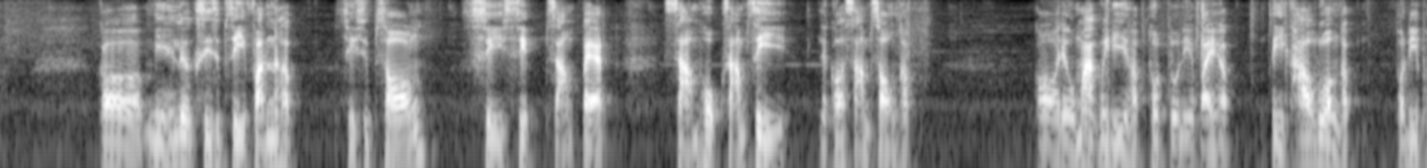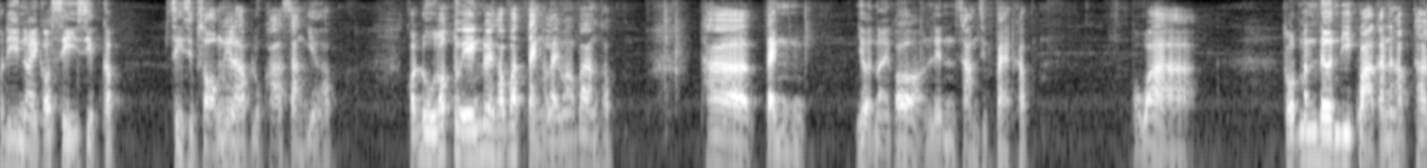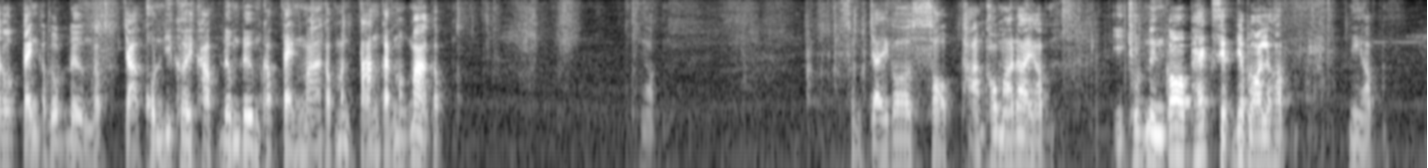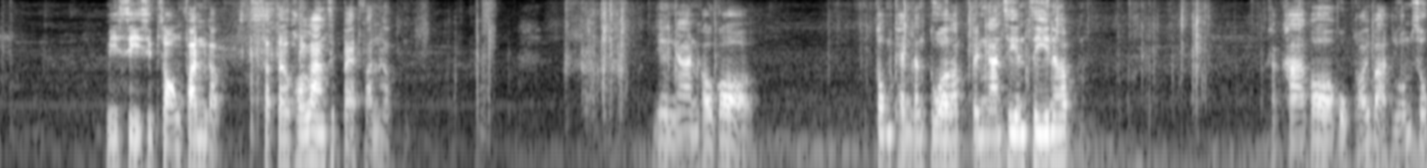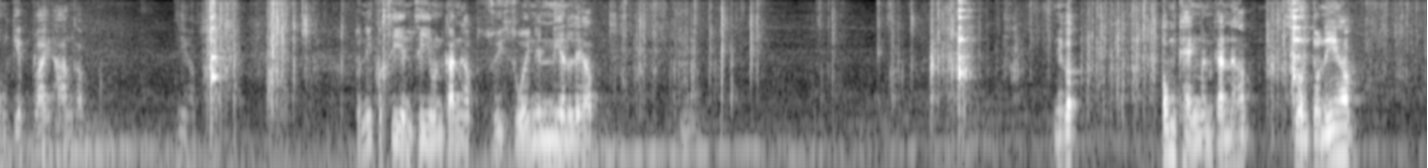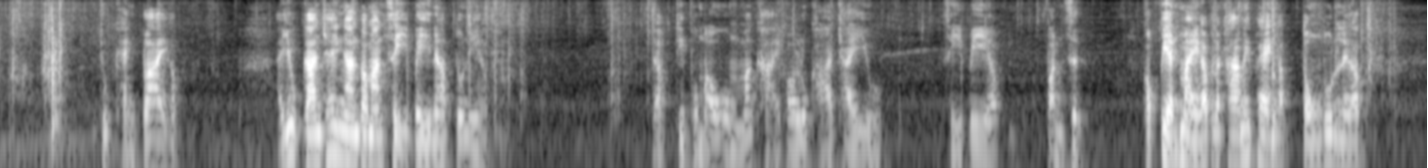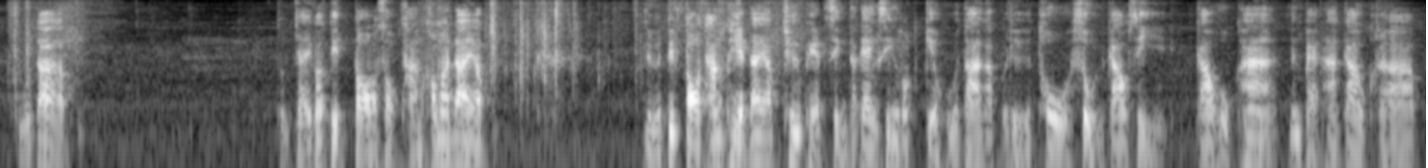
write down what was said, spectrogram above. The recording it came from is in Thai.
ก็มีให้เลือก 44 ฟันนะครับ 42 40 38 36 34 แล้วก็ 32 ครับ ก็เร็วมากไม่ดีครับ ทดตัวนี้ไปครับ ตีข้าวร่วงครับ พอดีพอดีหน่อยก็ 40 กับ 42 นี่แหละครับ ลูกค้าสั่งเยอะครับก็ดูรถตัวเองด้วยครับว่าแต่งอะไรมาบ้างครับ ถ้าแต่งเยอะหน่อยก็เลนส์38 ครับ เพราะว่ารถมันเดินดีกว่ากันนะครับ ถ้ารถแต่งกับรถเดิมครับ จากคนที่เคยขับเดิมๆกับแต่งมาครับ มันต่างกันมาก ๆครับสนใจก็สอบถามเข้ามาได้ครับ อีกชุดหนึ่งก็แพ็คเสร็จเรียบร้อยแล้วครับ นี่ครับ มี 42 ฟันกับสเตอร์ข้างล่าง 18 ฟันครับ เนี่ยงานเขาก็ต้มแข่งทั้งตัวครับ เป็นงาน CNC นะครับ ราคาก็ 600 บาทรวมส่งเก็บปลายทางครับ นี่ครับ ตัวนี้ก็ CNC เหมือนกันครับ สวยๆ เนียนๆ เลยครับ นี่ก็ ต้มแข็งเหมือนกันนะครับ ส่วนตัวนี้ครับ จุกแข็งปลายครับ อายุการใช้งานประมาณ 4 ปีนะครับ ตัวนี้ครับ จากที่ผมเอามาขายก็ลูกค้าใช้อยู่ 4 ปีครับ ฟันสึก ก็เปลี่ยนใหม่ครับ ราคาไม่แพงครับ ตรงรุ่นเลยครับบูต้าครับสนใจก็ติดต่อสอบถามเข้ามาได้ครับ หรือติดต่อทางเพจได้ครับ ชื่อเพจสิงตะแกรงซิ่งรถเกี่ยวคูบต้าครับ หรือโทร 0 965 1859 ครับ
